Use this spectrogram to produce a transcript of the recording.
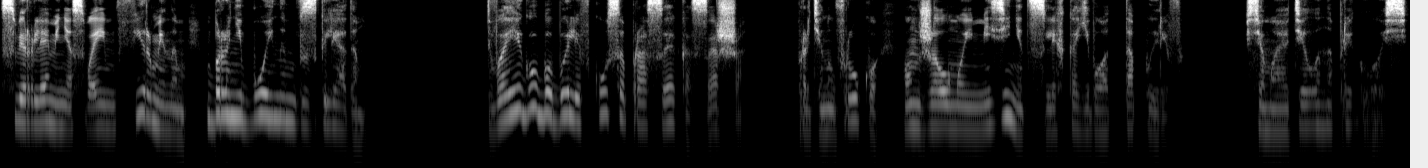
сверля меня своим фирменным, бронебойным взглядом. «Твои губы были вкуса просека, Саша». Протянув руку, он сжал мой мизинец, слегка его оттопырив. Все мое тело напряглось.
